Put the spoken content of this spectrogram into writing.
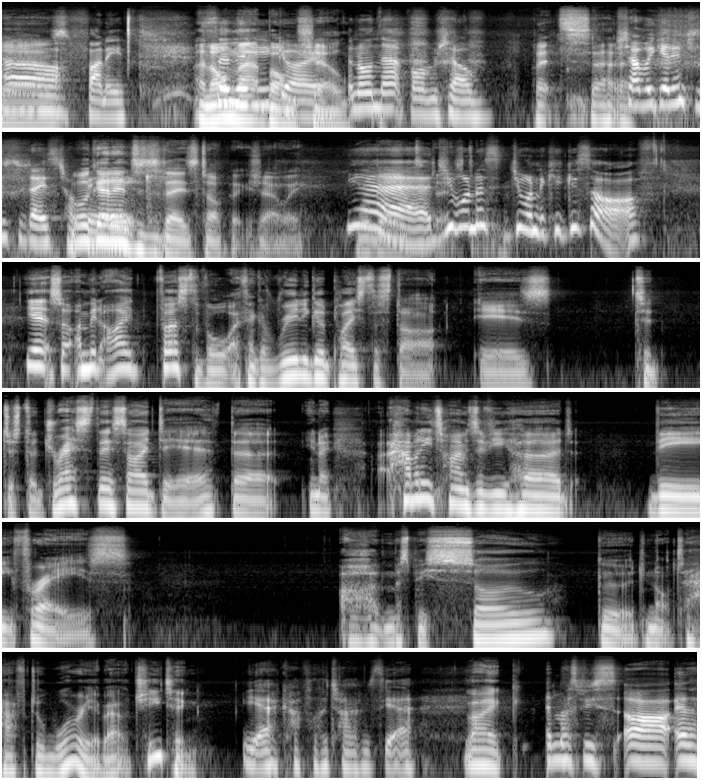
Oh, funny. And So on that you go. bombshell, And on that bombshell, let's. Uh, shall we get into today's topic? we'll get into today's topic, shall we? We'll Yeah. do you want to? Do you want to kick us off? Yeah, so I mean, I first of all, I think a really good place to start is to just address this idea that you know, how many times have you heard the phrase, "Oh, it must be so good not to have to worry about cheating." Yeah, a couple of times. Yeah, Like, it must be. Uh,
